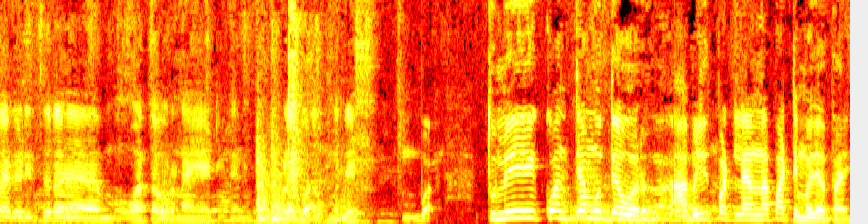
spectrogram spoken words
आघाडीचं रा- वातावरण आहे या ठिकाणी बरं. तुम्ही कोणत्या मुद्द्यावर अभिजित पाटील यांना पाठिंबा देत आहे?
